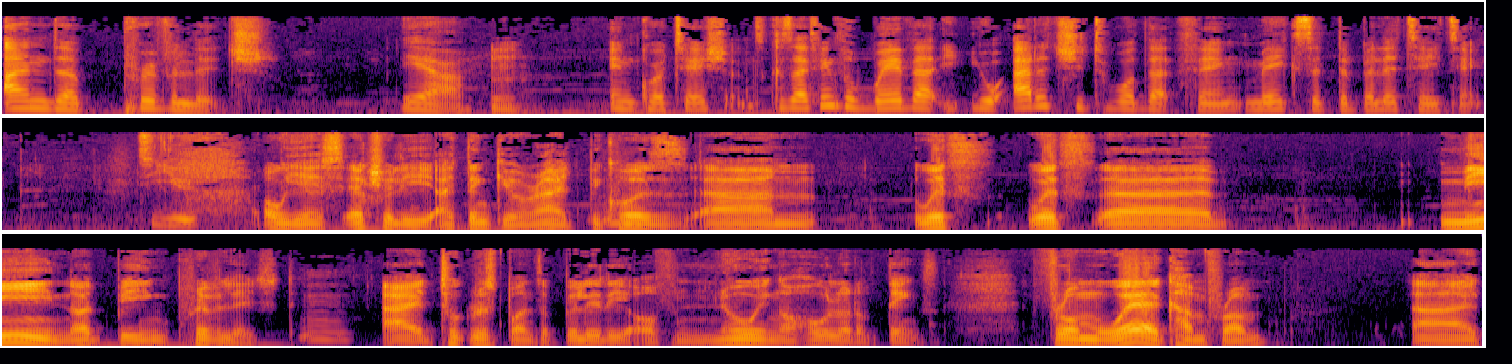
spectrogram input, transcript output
underprivilege yeah. in quotations because I think the way that your attitude toward that thing makes it debilitating to you. Oh yes, actually, I think you're right because um, with with uh, me not being privileged, I took responsibility of knowing a whole lot of things. From where I come from, I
